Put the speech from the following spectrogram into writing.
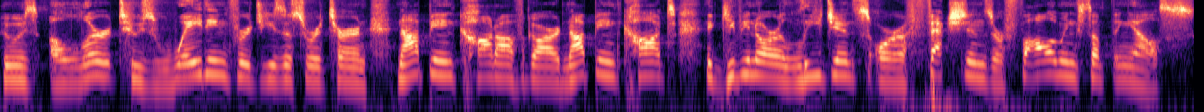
who is alert, who's waiting for Jesus to return, not being caught off guard, not being caught giving our allegiance or affections or following something else,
